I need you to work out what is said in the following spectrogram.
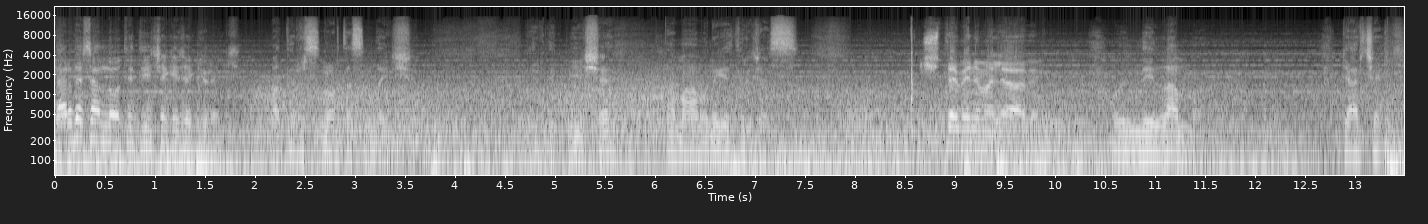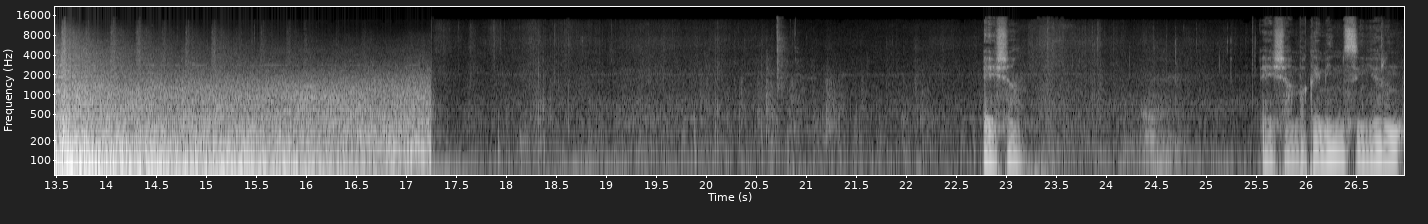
Nerede sende o tetiği çekecek yürek? Batırırsın ortasında iş. Girdik bir işe tamamını getireceğiz. İşte benim Ali abim. Oyun değil lan bu. Gerçek. Eyşan. Eyşan bak emin misin yarın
